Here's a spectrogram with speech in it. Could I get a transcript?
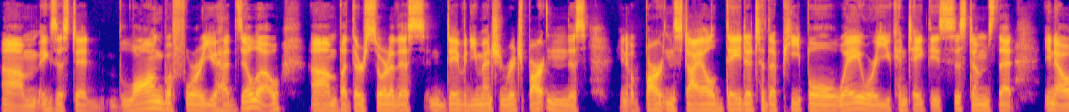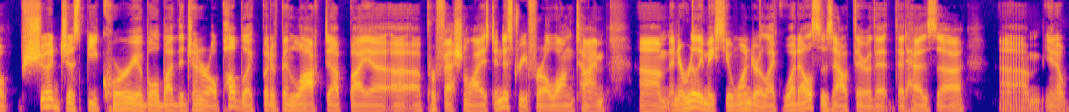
um, existed long before you had Zillow, um, but there's sort of this. David, you mentioned Rich Barton, this you know Barton style data to the people way, where you can take these systems that you know should just be queryable by the general public, but have been locked up by a, a professionalized industry for a long time, um, and it really makes you wonder, like, what else is out there that that has uh, um, you know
